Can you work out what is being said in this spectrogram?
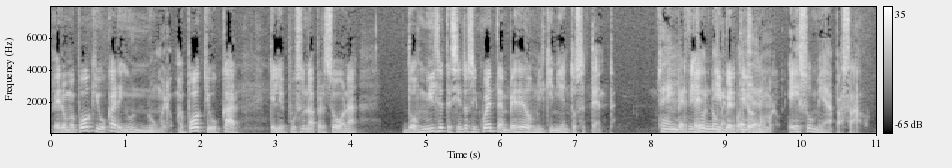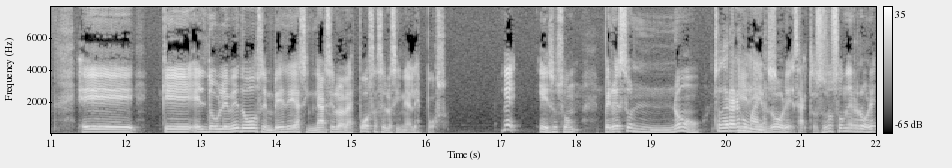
Pero me puedo equivocar en un número. Me puedo equivocar que le puse a una persona 2.750 en vez de 2.570. O sea, invertir un número. Invertir un número. Eso me ha pasado. Eh, que el W2 en vez de asignárselo a la esposa se lo asigné al esposo. Esos son, pero eso no Son errores er- humanos. errores, exacto, esos son errores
